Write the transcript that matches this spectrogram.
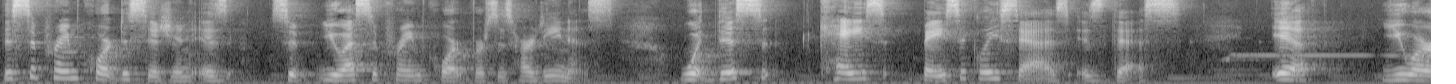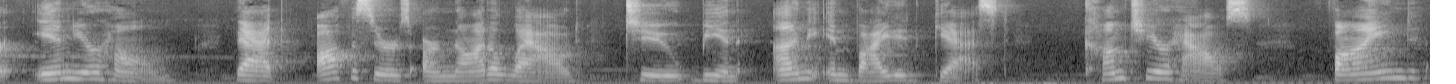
This Supreme Court decision is U.S. Supreme Court versus Jardines. What this case basically says is this if you are in your home, that officers are not allowed to be an uninvited guest, come to your house, find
